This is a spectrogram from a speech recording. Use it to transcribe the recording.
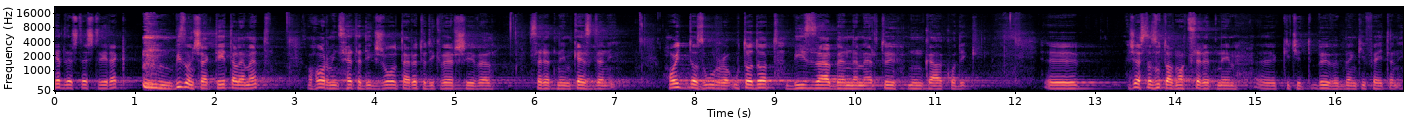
Kedves testvérek, bizonyságtételemet a 37. Zsoltár 5. versével szeretném kezdeni. Hagyd az Úrra utadat, bízzál benne, mert ő munkálkodik. És ezt az utamat szeretném kicsit bővebben kifejteni.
